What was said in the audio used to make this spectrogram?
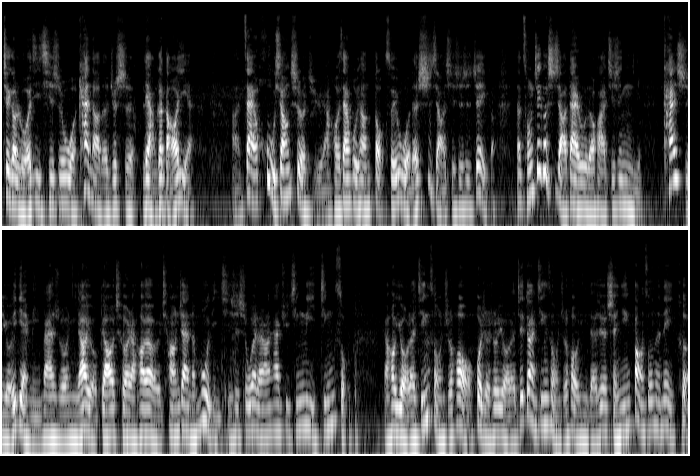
这个逻辑，其实我看到的就是两个导演啊在互相设局，然后再互相斗。所以我的视角其实是这个。那从这个视角带入的话，其实你。开始有一点明白，说你要有飙车，然后要有枪战的目的，其实是为了让他去经历惊悚。然后有了惊悚之后，或者说有了这段惊悚之后，你的这个神经放松的那一刻，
